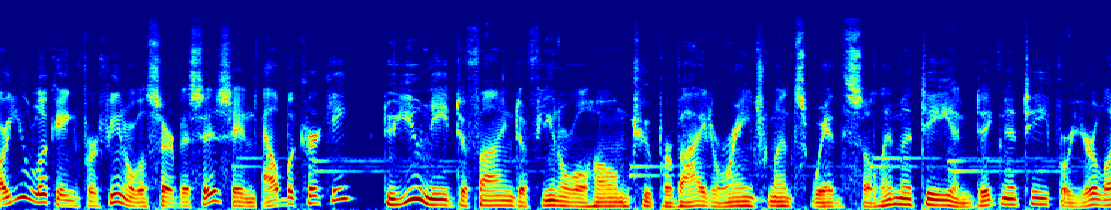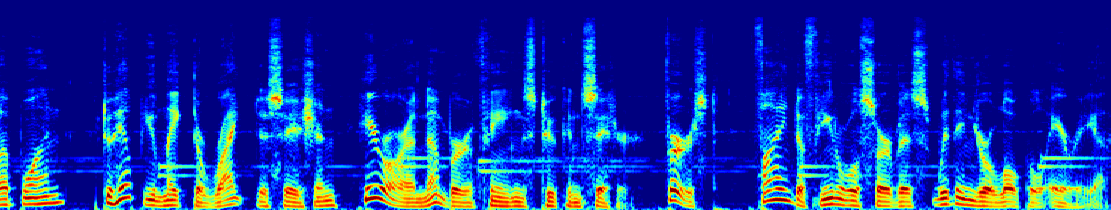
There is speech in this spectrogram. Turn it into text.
Are you looking for funeral services in Albuquerque? Do you need to find a funeral home to provide arrangements with solemnity and dignity for your loved one? To help you make the right decision, here are a number of things to consider. First, find a funeral service within your local area.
